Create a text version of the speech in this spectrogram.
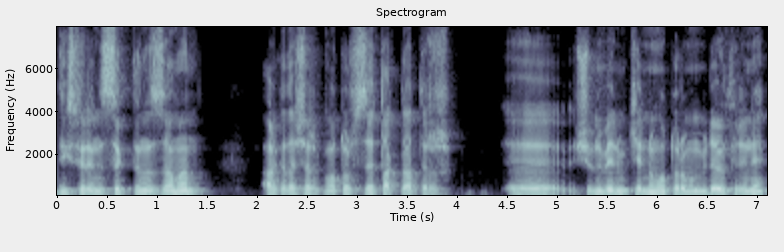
disk freni sıktığınız zaman arkadaşlar motor size takla attırır. E, şimdi benim kendi motorumun bir de ön freni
